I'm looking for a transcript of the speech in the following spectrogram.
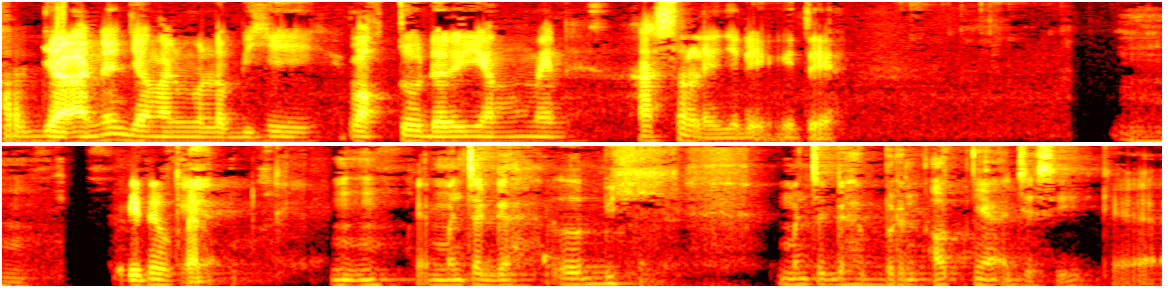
kerjaannya jangan melebihi waktu dari yang main hasil ya jadi gitu ya mm-hmm. gitu kan mm-hmm. kayak mencegah lebih mencegah burnoutnya aja sih kayak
